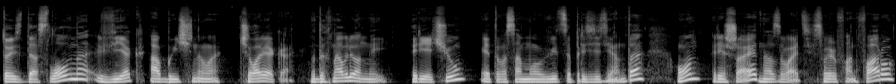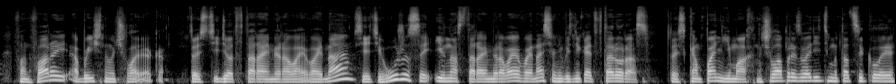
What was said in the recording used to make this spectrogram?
то есть дословно век обычного человека. Вдохновленный речью этого самого вице-президента, он решает назвать свою фанфару фанфарой обычного человека. То есть идет Вторая мировая война, все эти ужасы, и у нас Вторая мировая война сегодня возникает второй раз. То есть компания Yamaha начала производить мотоциклы,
